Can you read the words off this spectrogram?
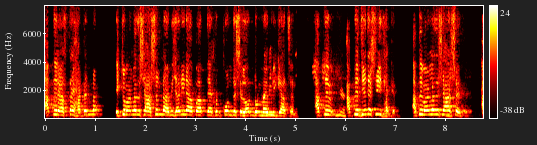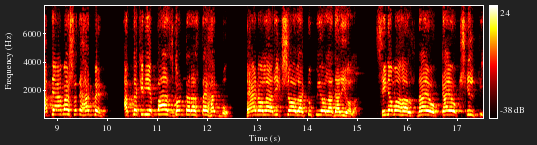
আপনি রাস্তায় হাঁটেন না? একটু বাংলাদেশে আসেন না? আমি জানি না আপা, আপনি এখন কোন দেশে, লন্ডন না, আমেরিকা আছেন। আপনি আপনি যে দেশেই থাকেন, আপনি বাংলাদেশে আসেন আপনি আমার সাথে হাঁটবেন, আপনাকে নিয়ে পাঁচ ঘণ্টা রাস্তায় হাঁটবো। ভ্যানওয়ালা, রিক্সাওয়ালা, টুপিওয়ালা, দাড়িওয়ালা, সিনেমা হল, নায়ক, গায়ক, শিল্পী,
